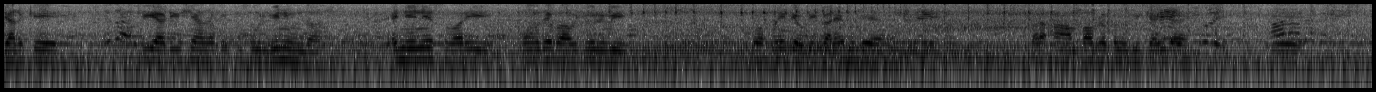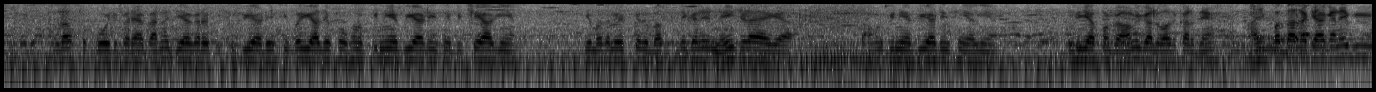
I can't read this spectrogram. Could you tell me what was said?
ਜਦ ਕਿ ਪੀਆਰਟੀਸੀਆਂ ਦਾ ਕੋਈ ਕਸੂਰ ਵੀ ਨਹੀਂ ਹੁੰਦਾ। ਇੰਨੀ ਇੰਨੀ ਸਵਾਰੀ ਹੋਣ ਦੇ ਬਾਵਜੂਦ ਵੀ ਉਹ ਆਪਣੀ ਡਿਊਟੀ ਕਰ ਰਹੇ ਹੁੰਦੇ ਆ। ਪਰ ਆਮ ਪਬਲਿਕ ਨੂੰ ਵੀ ਚਾਹੀਦਾ ਹੈ ਕਿ ਥੋੜਾ ਸਪੋਰਟ ਕਰਿਆ ਕਰਨ। ਜੇ ਅਗਰ ਇੱਕ ਪੀਆਰਟੀਸੀ ਭਈ ਆ ਦੇਖੋ ਹੁਣ ਕਿੰਨੀਆਂ ਪੀਆਰਟੀਸੀ ਪਿੱਛੇ ਆ ਗਈਆਂ। ਜੇ ਮਤਲਬ ਇੱਕ ਬੱਸ ਦੇ ਕਹਿੰਦੇ ਨਹੀਂ ਚੜਾਇਆ ਗਿਆ, ਤਾਂ ਹੁਣ ਕਿੰਨੀਆਂ ਪੀਆਰਟੀਸੀ ਆ ਗਈਆਂ। ਥੋੜੀ ਆਪਾਂ ਗਾਂ ਵੀ ਗੱਲਬਾਤ ਕਰਦੇ ਆਂ। ਹਾਂਜੀ ਪਤਾ ਲੱਗਿਆ ਕਹਿੰਦੇ ਵੀ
